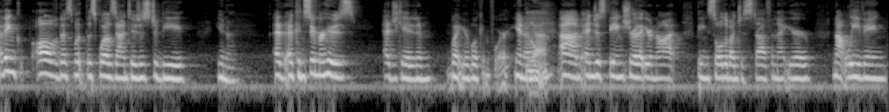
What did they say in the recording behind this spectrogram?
i think all of this what this boils down to is just to be you know a, a consumer who's educated and what you're looking for, you know? Yeah. Um, and just being sure that you're not being sold a bunch of stuff and that you're not leaving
